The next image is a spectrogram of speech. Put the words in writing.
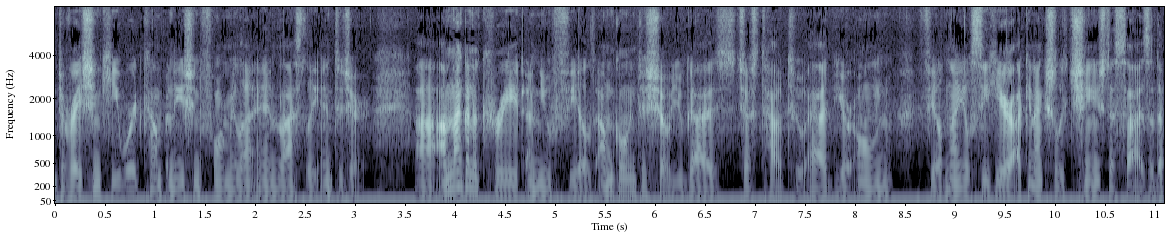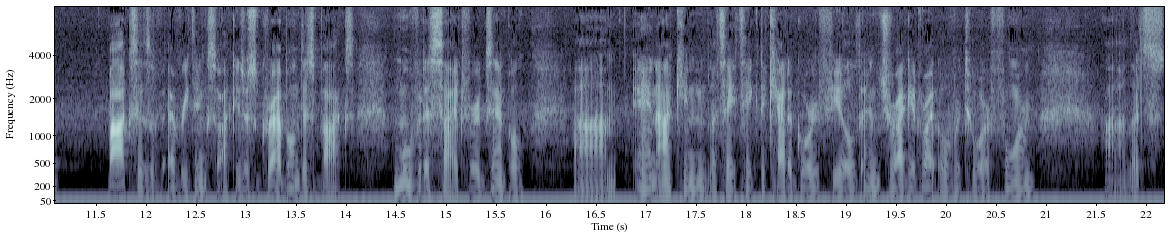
duration keyword combination formula, and lastly integer. Uh, I'm not going to create a new field. I'm going to show you guys just how to add your own field. Now you'll see here I can actually change the size of the boxes of everything so I can just grab on this box move it aside for example um, and I can let's say take the category field and drag it right over to our form uh, let's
